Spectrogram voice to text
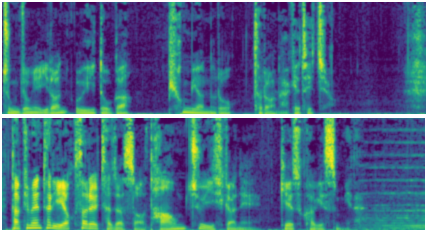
중종의 이런 의도가 표면으로 드러나게 되죠. 다큐멘터리 역사를 찾아서 다음 주 이 시간에 계속하겠습니다.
